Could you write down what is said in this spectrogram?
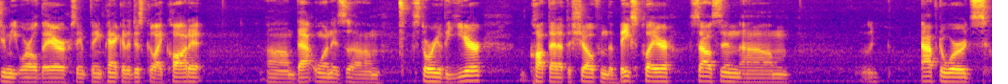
Jimmy World there, same thing. Panic at the Disco, I caught it. Um, that one is um, Story of the Year. Caught that at the show from the bass player, Sousin. Um, afterwards,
